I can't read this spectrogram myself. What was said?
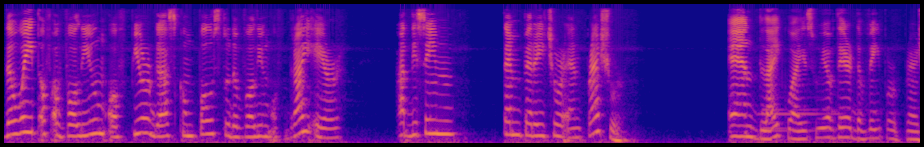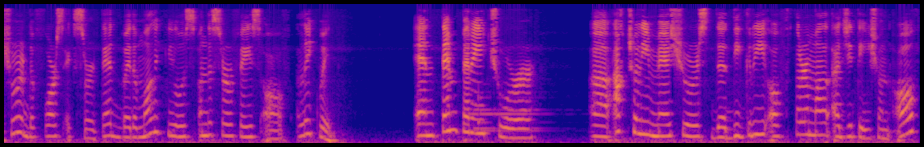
the weight of a volume of pure gas composed to the volume of dry air at the same temperature and pressure. And likewise, we have there the vapor pressure, the force exerted by the molecules on the surface of a liquid. And temperature uh, actually measures the degree of thermal agitation of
